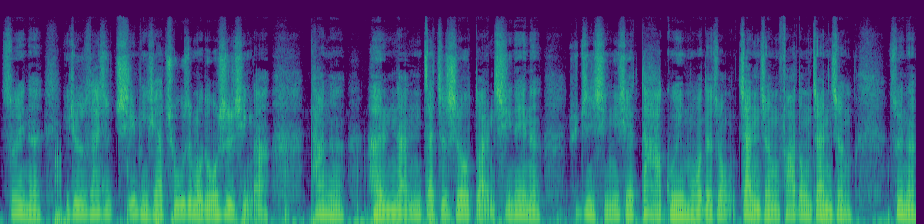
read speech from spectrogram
所以呢，也就是说，他是习近平现在出这么多事情啊，他呢很难在这时候短期内呢去进行一些大规模的这种战争，发动战争，所以呢，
